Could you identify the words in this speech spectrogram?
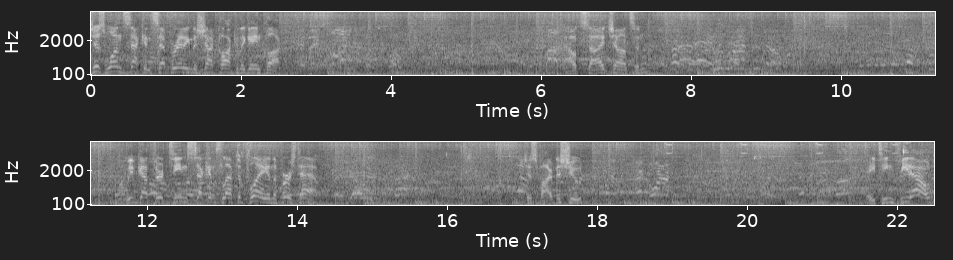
Just one second separating the shot clock and the game clock. Outside Johnson. We've got 13 seconds left to play in the first half. Just five to shoot. 18 feet out.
